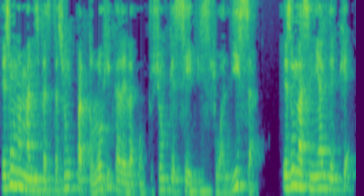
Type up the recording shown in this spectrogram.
Es una manifestación patológica de la construcción que se visualiza. Es una señal de que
